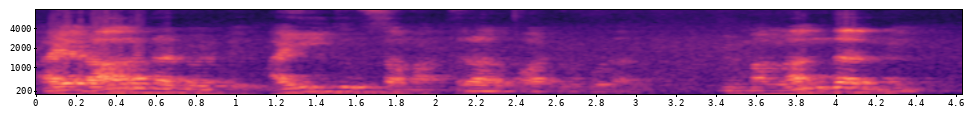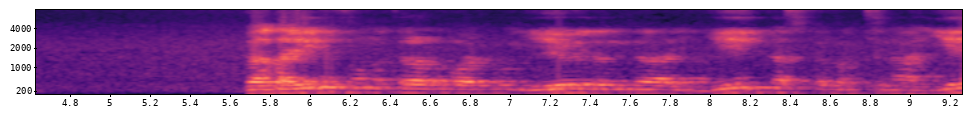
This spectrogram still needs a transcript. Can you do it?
అయ్యా రానున్నటువంటి ఐదు సంవత్సరాల పాటు కూడా మిమ్మల్ని అందరినీ గత ఐదు సంవత్సరాల పాటు ఏ విధంగా ఏ కష్టం వచ్చినా ఏ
